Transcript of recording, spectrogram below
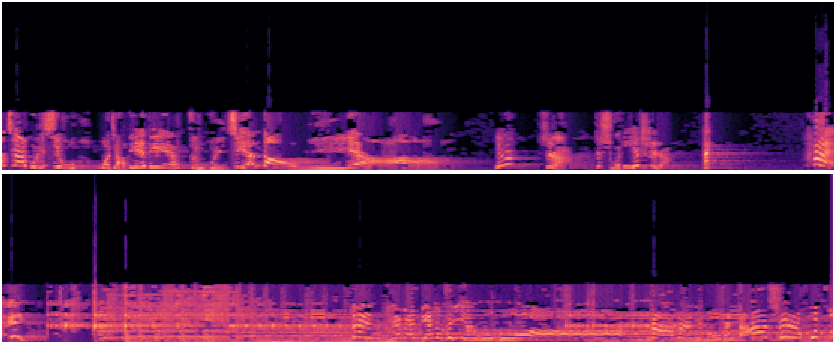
我家闺秀我家爹爹怎会见到你呀。嗯是啊这说的也是啊。嗨嗨人爹人爹都是一路货那边的都是大事混沌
